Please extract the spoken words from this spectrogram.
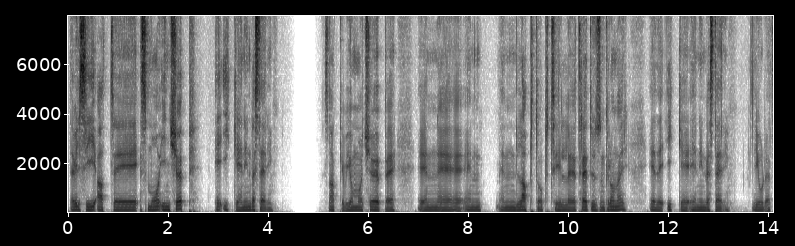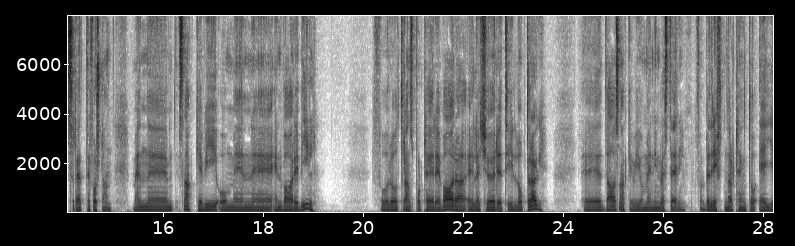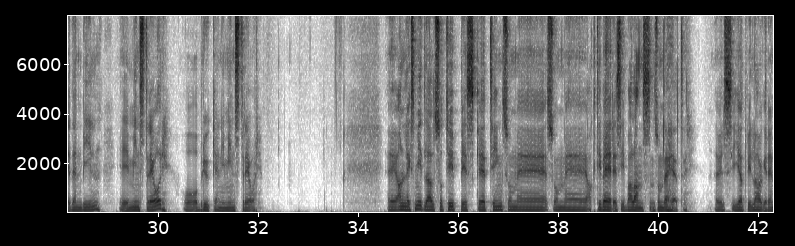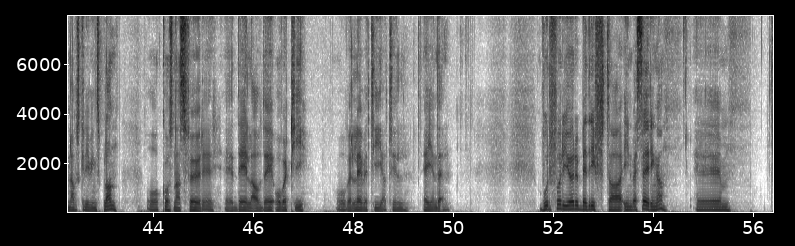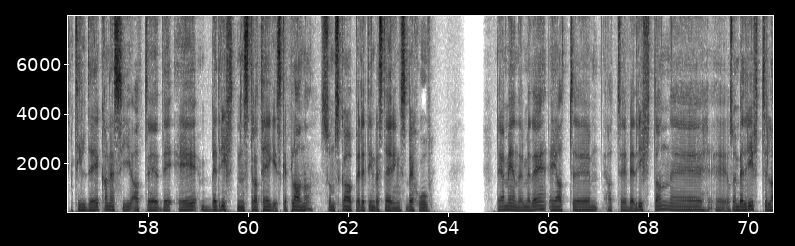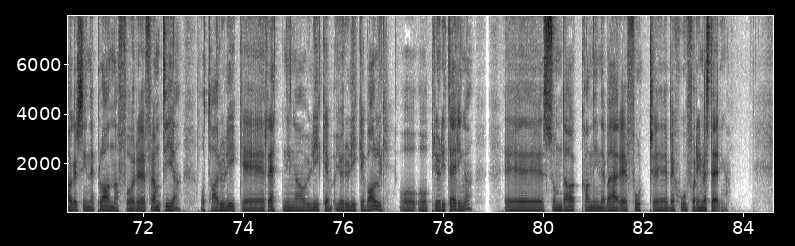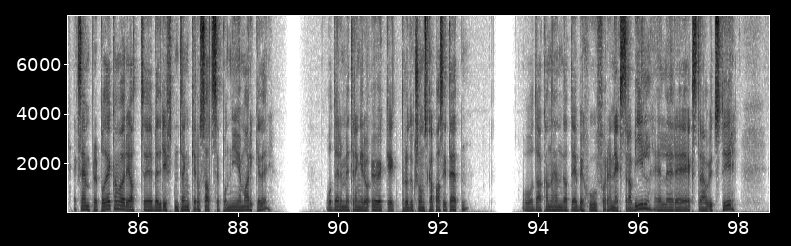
Det vil si at eh, små innkjøp er ikke en investering. Snakker vi om å kjøpe en, eh, en, en laptop til 3000 eh, kroner, er det ikke en investering i ordets rette forstand. Men eh, snakker vi om en, eh, en varebil for å transportere varer eller kjøre til oppdrag, da snakker vi om en investering. For bedriften har tenkt å eie den bilen i minst tre år, og bruke den i minst tre år. Eh, anleggsmidler er altså typiske ting som, er, som er aktiveres i balansen, som det heter. Det vil si at vi lager en avskrivingsplan og kostnadsfører eh, deler av det over tid, over levetida til eiendelen. Hvorfor gjør bedrifter investeringer? Eh, til det kan jeg si at eh, det er bedriftens strategiske planer som skaper et investeringsbehov. Det jeg mener med det, er at, eh, at bedriftene eh, Altså en bedrift lager sine planer for framtida og tar ulike retninger og ulike, gjør ulike valg og, og prioriteringer eh, som da kan innebære fort eh, behov for investeringer. Eksempler på det kan være at eh, bedriften tenker å satse på nye markeder, og dermed trenger å øke produksjonskapasiteten. Og da kan det hende at det er behov for en ekstra bil eller eh, ekstra utstyr.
